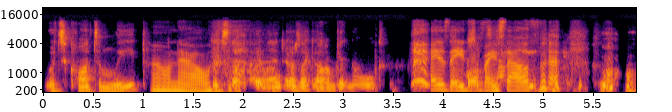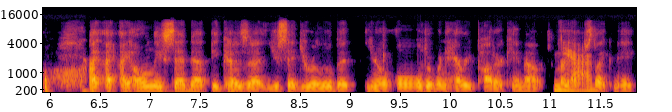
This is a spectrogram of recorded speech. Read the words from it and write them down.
"What's Quantum Leap? Oh no. What's the Highlander?" I was like, "Oh, I'm getting old." I just aged Well, myself. I, I, I only said that because uh, you said you were a little bit, you know, older when Harry Potter came out, perhaps Yeah. like me.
